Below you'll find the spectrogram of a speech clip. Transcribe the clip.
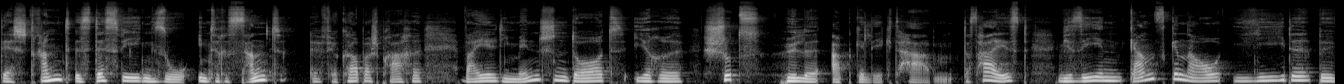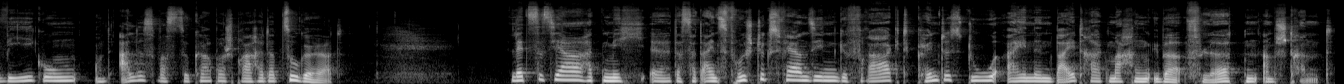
Der Strand ist deswegen so interessant für Körpersprache, weil die Menschen dort ihre Schutzhülle abgelegt haben. Das heißt, wir sehen ganz genau jede Bewegung und alles, was zur Körpersprache dazugehört. Letztes Jahr hat mich äh, das hat eins Frühstücksfernsehen gefragt, könntest du einen Beitrag machen über Flirten am Strand?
